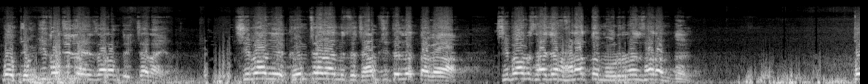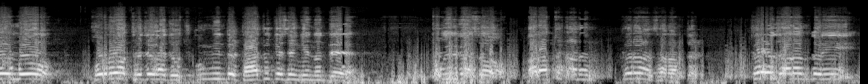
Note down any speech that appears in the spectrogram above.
뭐 경기도지사 한 사람도 있잖아요. 지방에 검찰하면서 잠시 들렀다가 지방 사정 하나도 모르는 사람들 또 뭐 코로나 터져가지고 국민들 다 죽게 생겼는데 독일 가서 마라톤 하는 그런 사람들 그런 사람들이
